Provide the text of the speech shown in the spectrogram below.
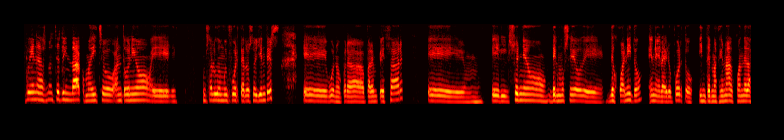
Buenas noches, Linda. Como ha dicho Antonio, eh, un saludo muy fuerte a los oyentes. Eh, bueno, para, empezar, eh, el sueño del Museo de, Juanito en el Aeropuerto Internacional Juan de la,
